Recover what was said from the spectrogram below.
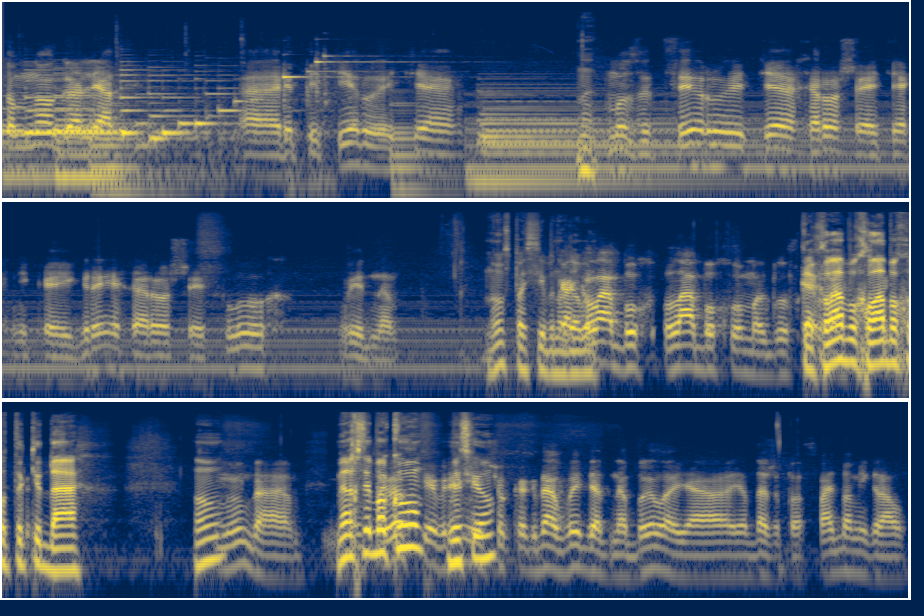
Что много лет э, репетируете, музицируете, хорошая техника игры, хороший слух. Видно. Ну, спасибо на Как добро. лабух, лабуху могу Как сказать. лабух, лабуху таки да. Ну, Ну да. Merci beaucoup, время еще когда выгодно было, я, я даже по свадьбам играл.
